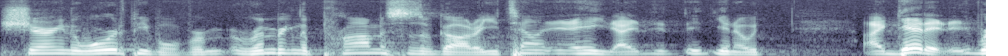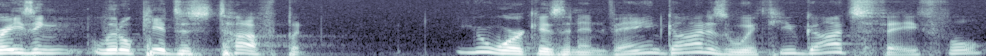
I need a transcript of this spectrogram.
sharing the word with people, remembering the promises of God? Are you telling, hey, I, it, you know, I get it. Raising little kids is tough, but your work isn't in vain. God is with you. God's faithful.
